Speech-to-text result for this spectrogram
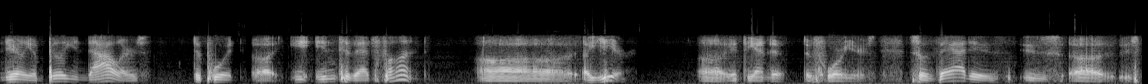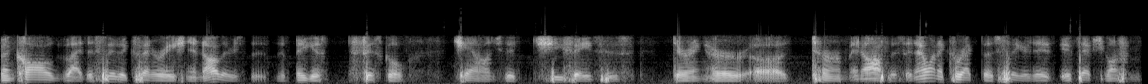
nearly a billion dollars to put uh, I- into that fund uh, a year uh, at the end of the four years. So that is is uh, it's been called by the Civic Federation and others the, the biggest fiscal challenge that she faces during her uh, term in office. And I want to correct those figures. It's actually gone from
